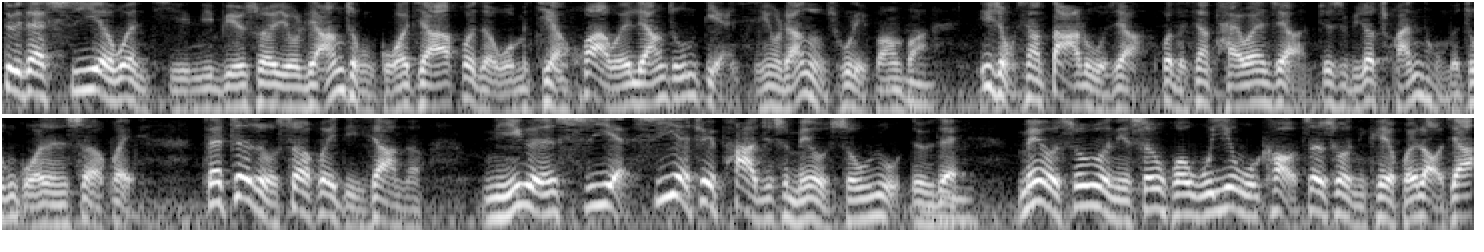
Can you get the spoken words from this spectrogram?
对待失业问题，你比如说有两种国家，或者我们简化为两种典型，有两种处理方法。一种像大陆这样，或者像台湾这样，就是比较传统的中国人社会。在这种社会底下呢，你一个人失业，失业最怕就是没有收入，对不对？没有收入，你生活无依无靠。这时候你可以回老家，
